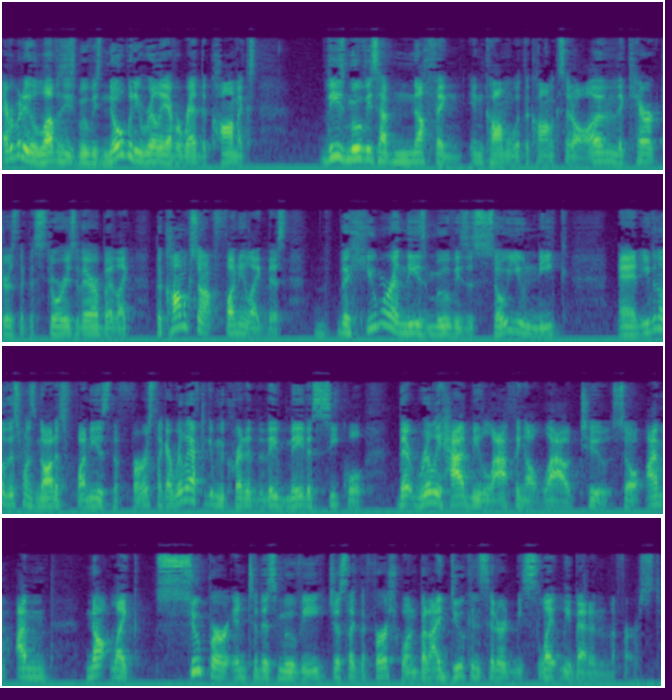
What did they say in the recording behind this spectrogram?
everybody who loves these movies, nobody really ever read the comics these movies have nothing in common with the comics at all, other than the characters, like the stories are there. But like the comics are not funny like this. The humor in these movies is so unique, and even though this one's not as funny as the first, like I really have to give them the credit that they've made a sequel that really had me laughing out loud too. So I'm I'm not like super into this movie, just like the first one, but I do consider it to be slightly better than the first.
